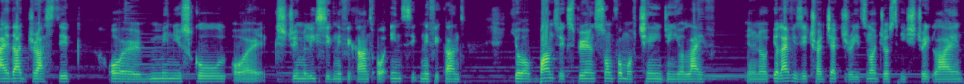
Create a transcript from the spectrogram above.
either drastic or minuscule or extremely significant or insignificant you're bound to experience some form of change in your life. You know, your life is a trajectory, it's not just a straight line.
